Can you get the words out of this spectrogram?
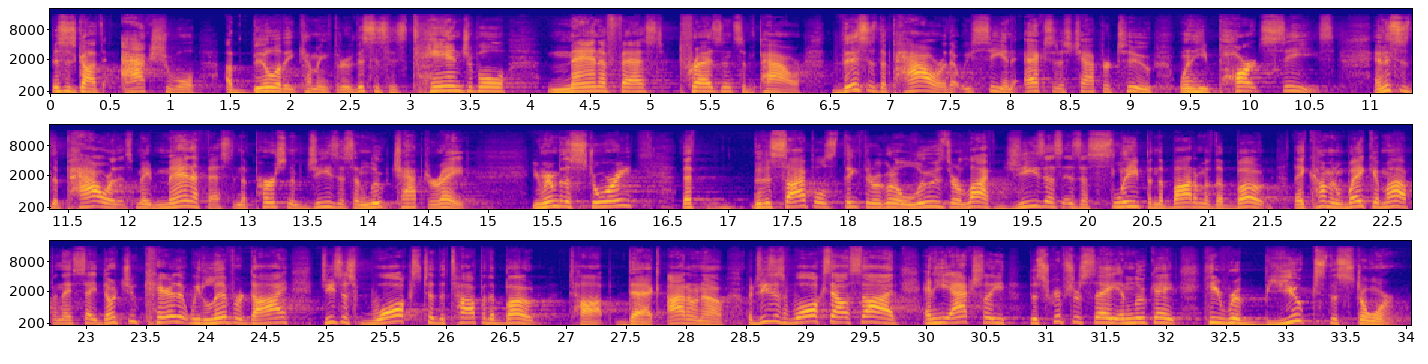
This is God's actual ability coming through. This is his tangible, manifest presence and power. This is the power that we see in Exodus chapter 2 when he parts seas. And this is the power that's made manifest in the person of Jesus in Luke chapter 8. You remember the story that the disciples think they were going to lose their life. Jesus is asleep in the bottom of the boat. They come and wake him up and they say, Don't you care that we live or die? Jesus walks to the top of the boat, top, deck, I don't know. But Jesus walks outside and he actually, the scriptures say in Luke 8, he rebukes the storm.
